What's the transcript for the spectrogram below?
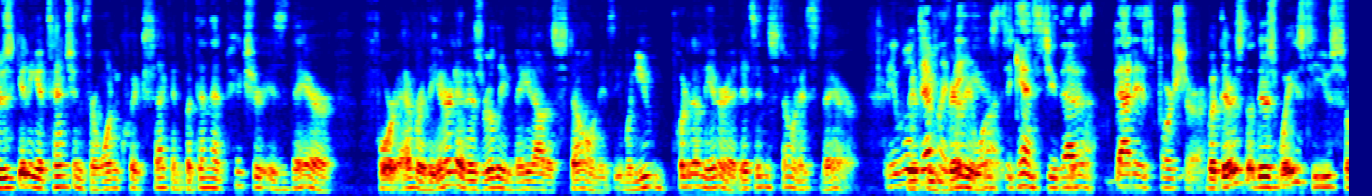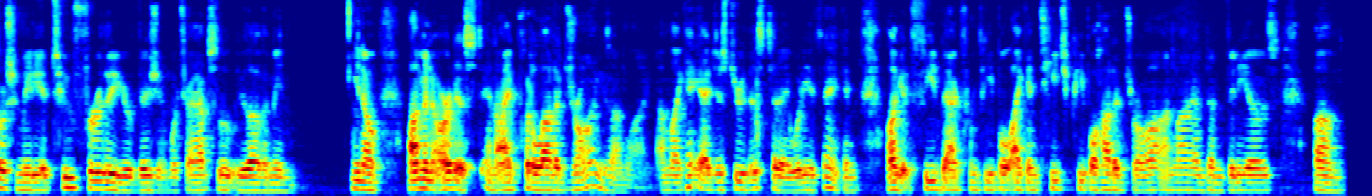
They're just getting attention for one quick second, but then that picture is there forever. The internet is really made out of stone. It's when you put it on the internet, it's in stone. It's there. It will to be definitely be, used wise. against you. That is Yeah. that is for sure. But there's there's ways to use social media to further your vision, which I absolutely love. I mean, you know, I'm an artist and I put a lot of drawings online. I'm like, hey, I just drew this today. What do you think? And I'll get feedback from people. I can teach people how to draw online. I've done videos, um,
